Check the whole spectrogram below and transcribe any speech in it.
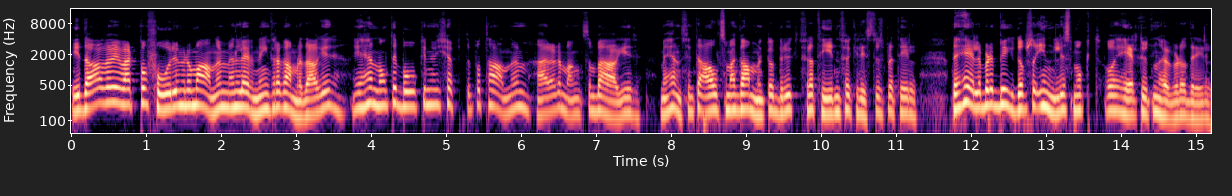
I dag har vi vært på Forum Romanum, en levning fra gamle dager. I henhold til boken vi kjøpte på Tanum, her er det mangt som behager. Med hensyn til alt som er gammelt og brukt fra tiden før Kristus ble til. Det hele ble bygd opp så inderlig smukt og helt uten høvel og drill.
